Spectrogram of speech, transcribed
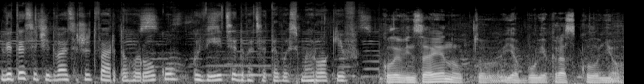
2024 року у віці 28 років. Коли він загинув, то я був якраз коло нього.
